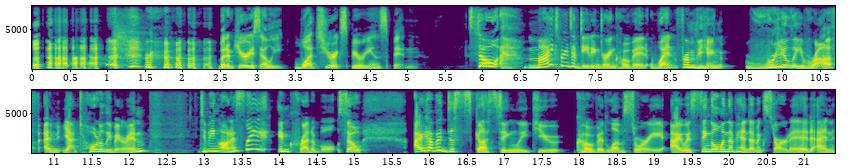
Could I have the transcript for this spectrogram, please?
but I'm curious, Ellie, what's your experience been? So, my experience of dating during COVID went from being really rough and, yeah, totally barren to being honestly incredible. So I have a disgustingly cute COVID love story. I was single when the pandemic started and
